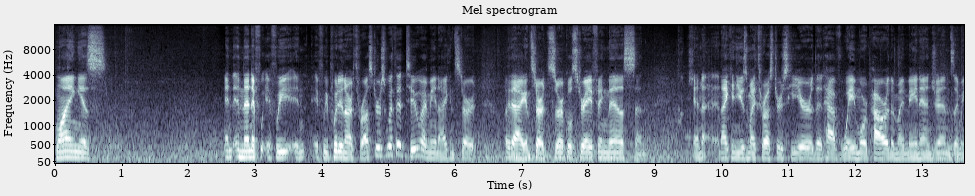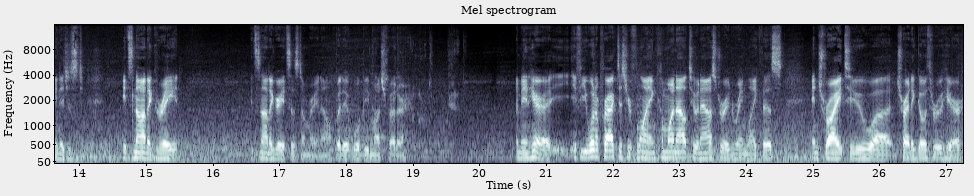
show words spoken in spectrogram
flying is... And, and then if, if we if we put in our thrusters with it too, I mean, I can start like that. I can start circle strafing this, and and and I can use my thrusters here that have way more power than my main engines. I mean, it just it's not a great it's not a great system right now, but it will be much better. I mean, here, if you want to practice your flying, come on out to an asteroid ring like this, and try to uh, try to go through here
